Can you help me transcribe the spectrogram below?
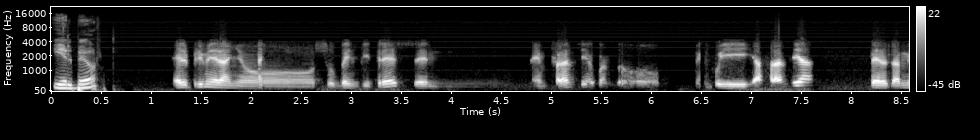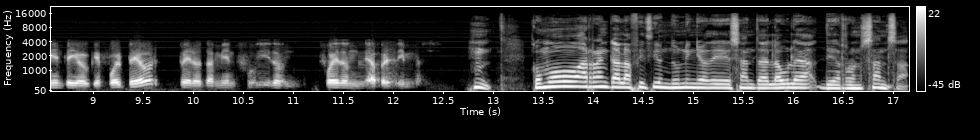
¿Y el peor? El primer año sub-23 en, en Francia, cuando fui a Francia, pero también te digo que fue el peor, pero también fui donde, fue donde aprendí más. Hmm. ¿Cómo arranca la afición de un niño de Santa Laura de Ronsansa?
